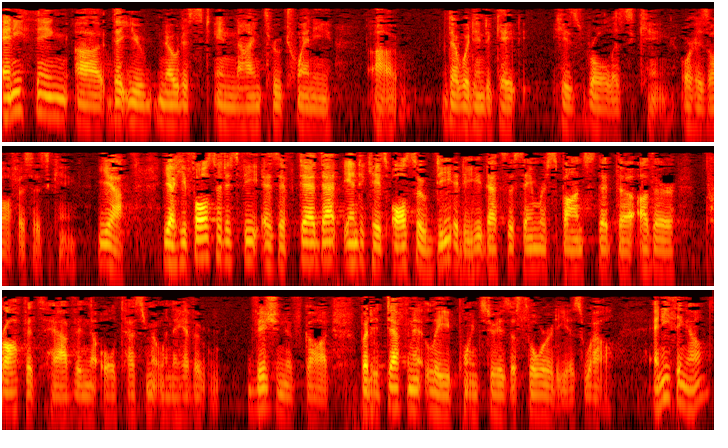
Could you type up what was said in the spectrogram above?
Anything uh, that you noticed in 9 through 20 uh, that would indicate his role as king or his office as king? Yeah. Yeah, he falls at his feet as if dead. That indicates also deity. That's the same response that the other prophets have in the Old Testament when they have a vision of God, but it definitely points to his authority as well. Anything else?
